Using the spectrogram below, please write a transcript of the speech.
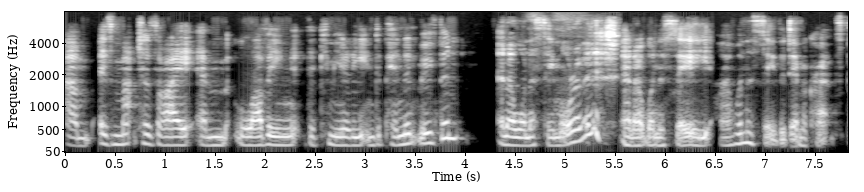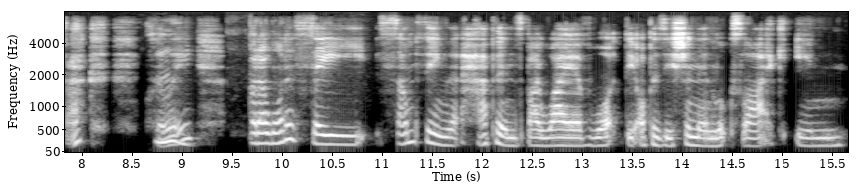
um, as much as I am loving the community independent movement and I want to see more of it and I want to see I want to see the Democrats back clearly but I want to see something that happens by way of what the opposition then looks like in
